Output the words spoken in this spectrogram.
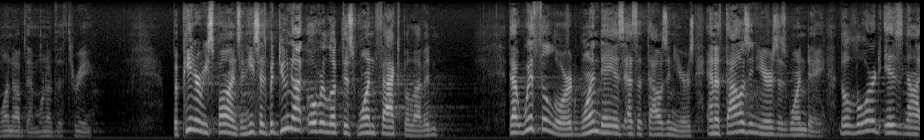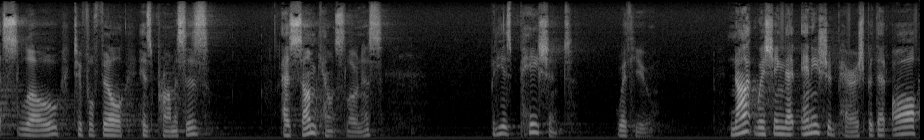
one of them, one of the three. But Peter responds and he says, But do not overlook this one fact, beloved, that with the Lord one day is as a thousand years, and a thousand years is one day. The Lord is not slow to fulfill his promises, as some count slowness, but he is patient with you, not wishing that any should perish, but that all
